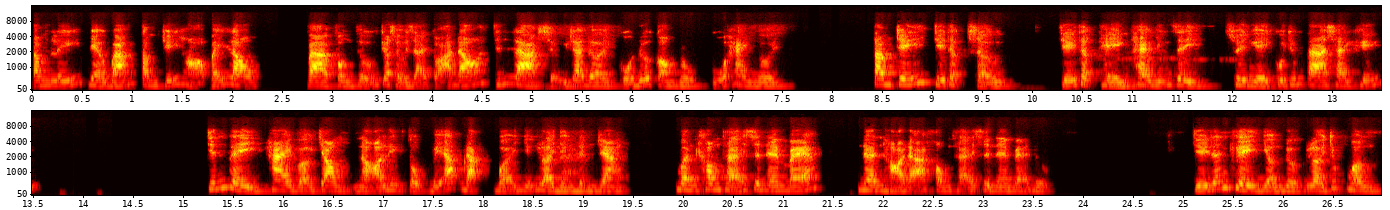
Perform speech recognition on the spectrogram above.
tâm lý, đeo bám tâm trí họ bấy lâu. Và phần thưởng cho sự giải tỏa đó chính là sự ra đời của đứa con ruột của hai người. Tâm trí chỉ thực sự, chỉ thực hiện theo những gì suy nghĩ của chúng ta sai khiến. Chính vì hai vợ chồng nọ liên tục bị áp đặt bởi những lời nhận định rằng mình không thể sinh em bé nên họ đã không thể sinh em bé được. Chỉ đến khi nhận được lời chúc mừng,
